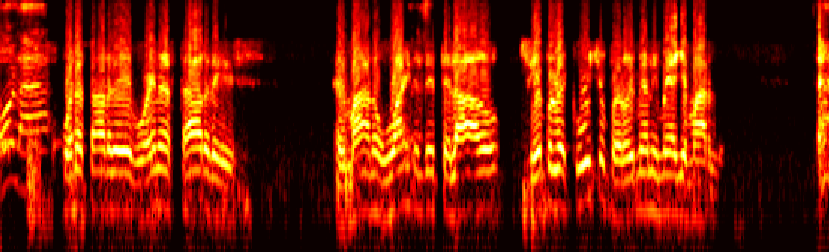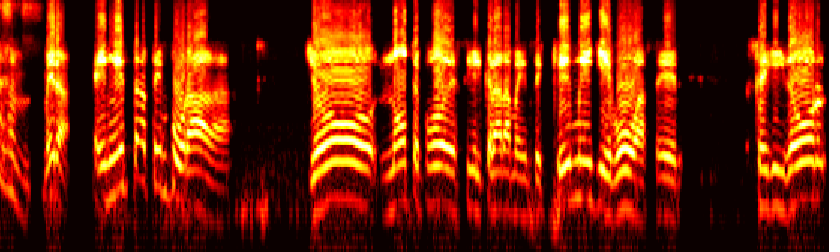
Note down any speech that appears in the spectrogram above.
Hola. Buenas tardes, buenas tardes. Hermano Winer de este lado, siempre lo escucho, pero hoy me animé a llamarlo. Mira, en esta temporada yo no te puedo decir claramente qué me llevó a ser seguidor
